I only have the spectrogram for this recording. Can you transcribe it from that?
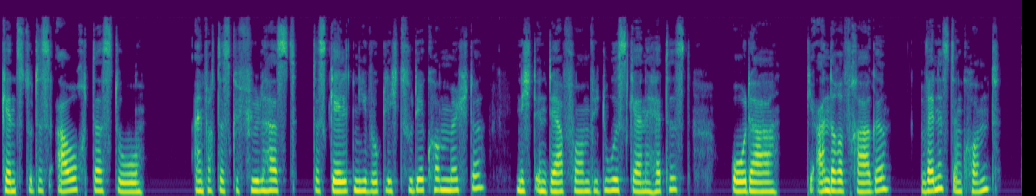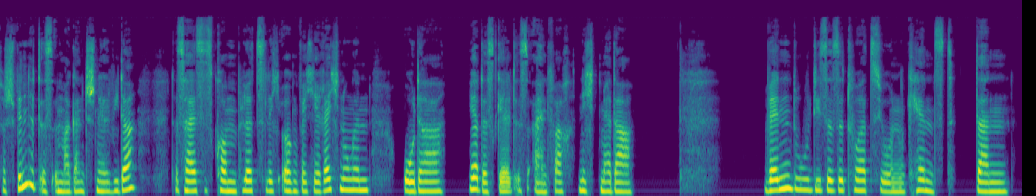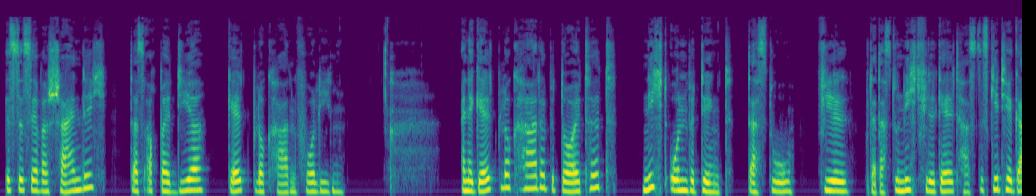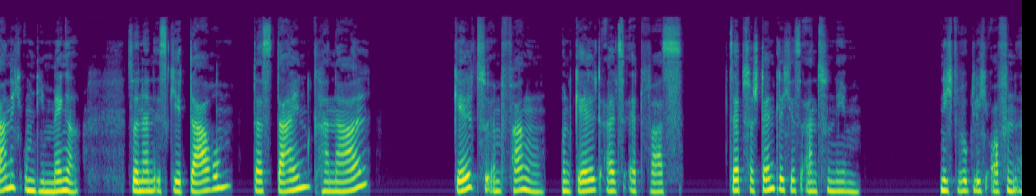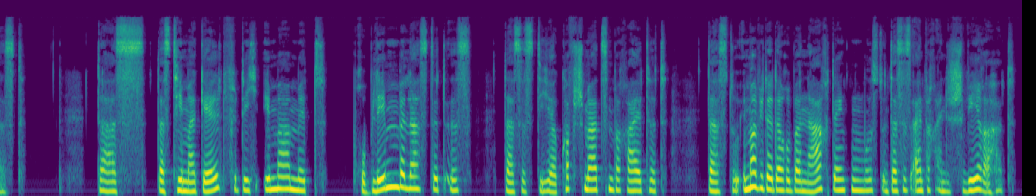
Kennst du das auch, dass du einfach das Gefühl hast, dass Geld nie wirklich zu dir kommen möchte, nicht in der Form, wie du es gerne hättest? Oder die andere Frage, wenn es denn kommt, verschwindet es immer ganz schnell wieder. Das heißt, es kommen plötzlich irgendwelche Rechnungen oder ja, das Geld ist einfach nicht mehr da. Wenn du diese Situationen kennst, dann ist es sehr wahrscheinlich, dass auch bei dir Geldblockaden vorliegen. Eine Geldblockade bedeutet nicht unbedingt, dass du viel oder dass du nicht viel Geld hast. Es geht hier gar nicht um die Menge, sondern es geht darum, dass dein Kanal, Geld zu empfangen und Geld als etwas Selbstverständliches anzunehmen, nicht wirklich offen ist. Dass das Thema Geld für dich immer mit Problemen belastet ist, dass es dir Kopfschmerzen bereitet, dass du immer wieder darüber nachdenken musst und dass es einfach eine Schwere hat.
